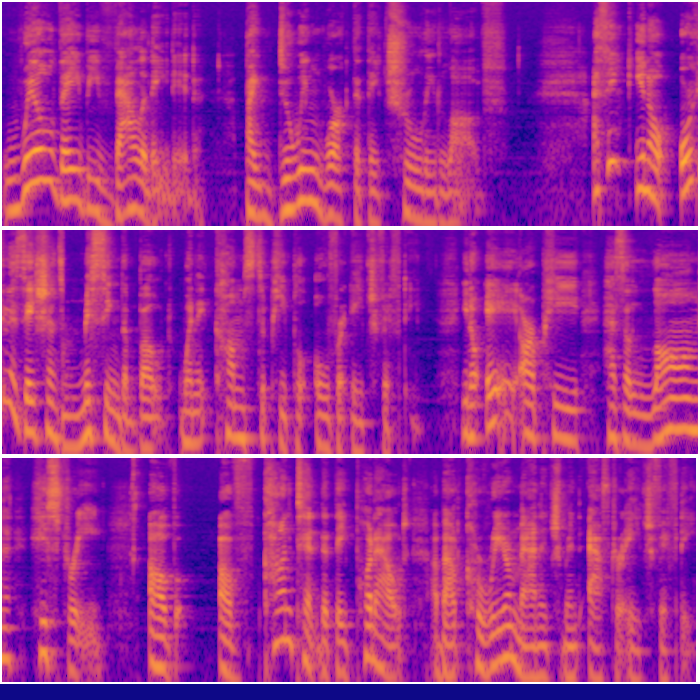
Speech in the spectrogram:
will they be validated by doing work that they truly love? I think, you know, organizations are missing the boat when it comes to people over age 50. You know, AARP has a long history of of content that they put out about career management after age 50.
